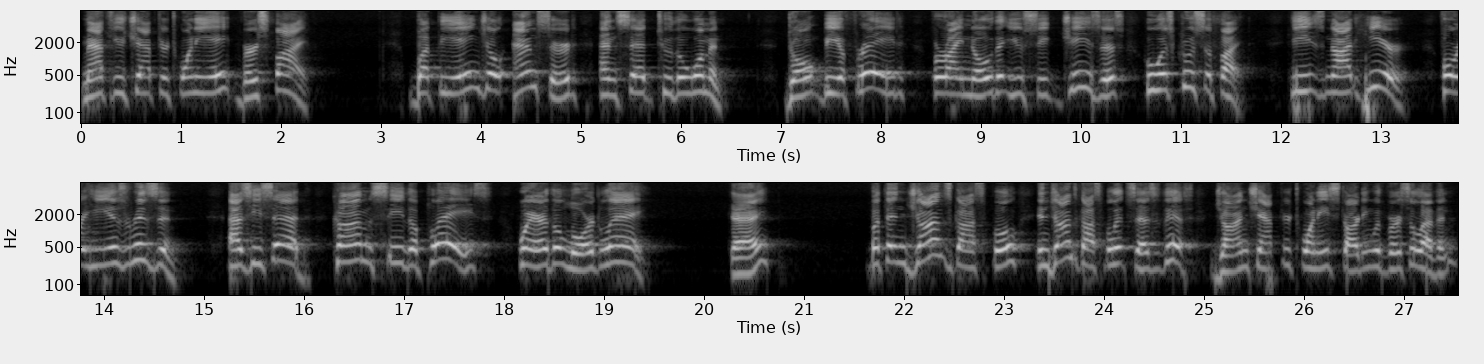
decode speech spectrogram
Matthew chapter 28, verse 5. But the angel answered and said to the woman, Don't be afraid, for I know that you seek Jesus who was crucified. He's not here, for he is risen. As he said, come see the place where the Lord lay. Okay? But then John's gospel, in John's gospel, it says this, John chapter 20, starting with verse 11.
